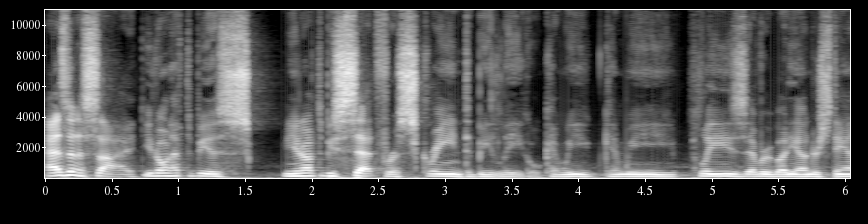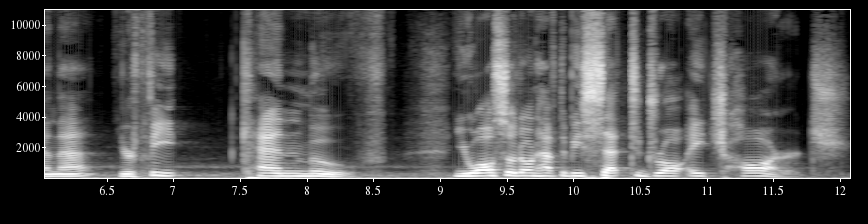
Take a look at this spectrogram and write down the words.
As an aside, you don't have to be a you don't have to be set for a screen to be legal. Can we can we please everybody understand that? Your feet can move. You also don't have to be set to draw a charge.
